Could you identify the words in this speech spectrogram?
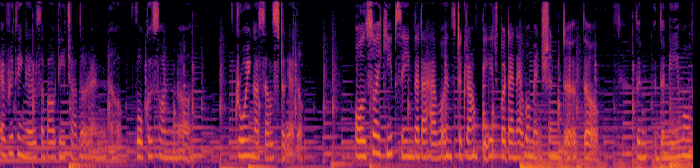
everything else about each other, and uh, focus on uh, growing ourselves together. Also, I keep saying that I have an Instagram page, but I never mentioned uh, the the the name of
